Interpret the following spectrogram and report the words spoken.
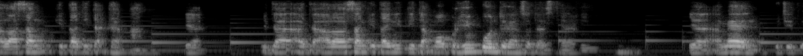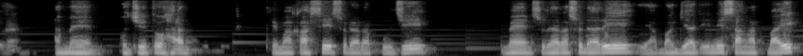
alasan kita tidak datang. Ya, tidak ada alasan kita ini tidak mau berhimpun dengan saudara-saudari. Ya, amin. Puji Tuhan. Amin. Puji Tuhan. Terima kasih saudara Puji Amin. Saudara-saudari, ya bagian ini sangat baik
